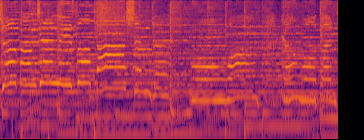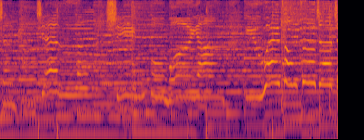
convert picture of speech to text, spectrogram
这房间里所发生的过往，让我短暂看见了幸福模样，以为从此这就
